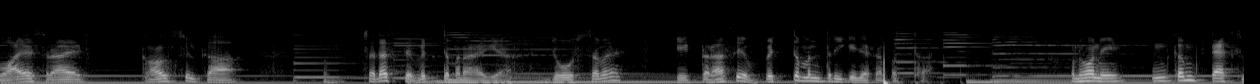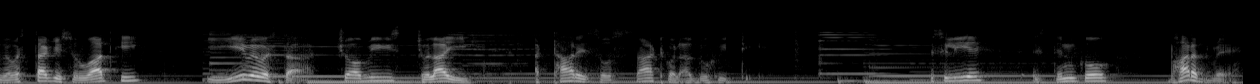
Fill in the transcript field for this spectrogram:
वायस राय काउंसिल का सदस्य वित्त बनाया गया, जो उस समय एक तरह से वित्त मंत्री के जैसा पद था। उन्होंने इनकम टैक्स व्यवस्था की शुरुआत की। ये व्यवस्था 24 जुलाई 1860 को लागू हुई थी। इसलिए इस दिन को भारत में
